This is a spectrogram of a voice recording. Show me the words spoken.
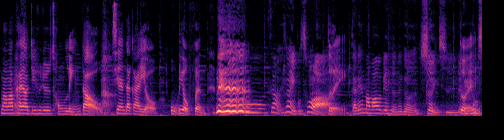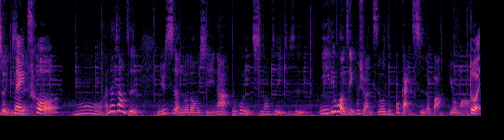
妈妈拍照技术就是从零到现在大概有五六分，哦，这样这样也不错啦。，对。改天妈妈会变成那个摄影师，对摄影师。没错。哦，哎那这样子，你去吃很多东西，那如果你吃到自己就是，你一定会有自己不喜欢吃或者是不敢吃的吧？有吗？对，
